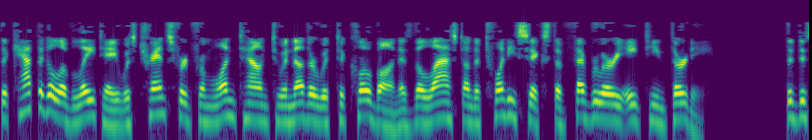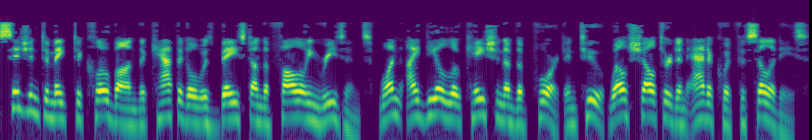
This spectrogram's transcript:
The capital of Leyte was transferred from one town to another with Tacloban as the last on 26 February 1830. The decision to make Tacloban the capital was based on the following reasons, 1. Ideal location of the port and 2. Well-sheltered and adequate facilities.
